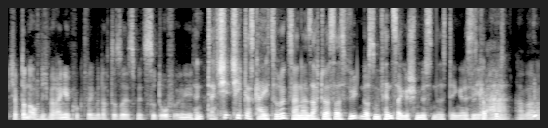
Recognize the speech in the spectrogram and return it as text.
Ich habe dann auch nicht mehr reingeguckt, weil ich mir dachte, so ist mir jetzt zu doof irgendwie. Dann, dann schick, schick das gar nicht zurück, sondern sag, du hast das wütend aus dem Fenster geschmissen, das Ding. Es ist kaputt. aber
